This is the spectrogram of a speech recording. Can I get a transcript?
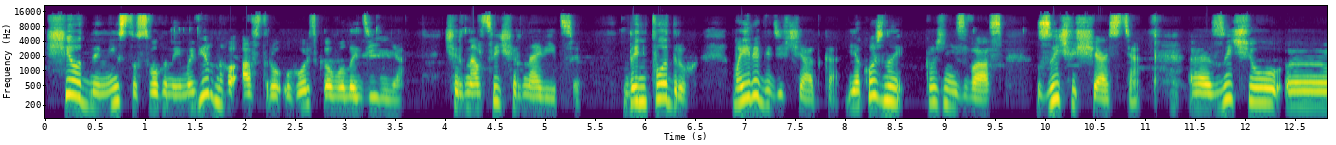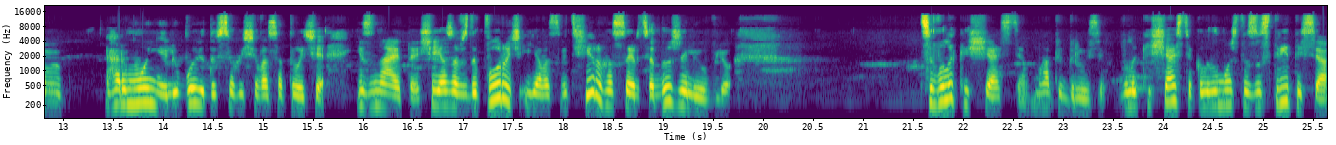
ще одне місто свого неймовірного австро-угорського володіння. Чернавці Чернавіці. День подруг. Мої любі дівчатка, я кожної, кожній з вас зичу щастя, е, зичу е, гармонії, любові до всього, що вас оточує. І знаєте, що я завжди поруч, і я вас від щирого серця дуже люблю. Це велике щастя мати друзів. Велике щастя, коли ви можете зустрітися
